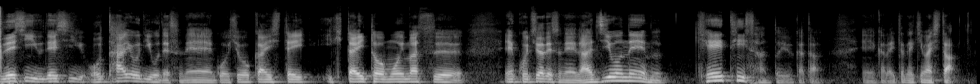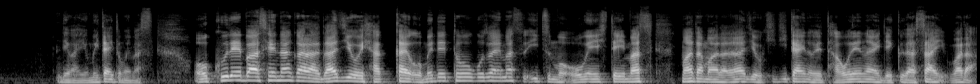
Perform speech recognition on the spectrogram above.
嬉しい嬉しいお便りをですね、ご紹介していきたいと思います。えこちらですね、ラジオネーム KT さんという方、えーからいただきました。では読みたいと思います。遅ればせながらラジオ100回おめでとうございます。いつも応援しています。まだまだラジオ聞きたいので倒れないでください。わら。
